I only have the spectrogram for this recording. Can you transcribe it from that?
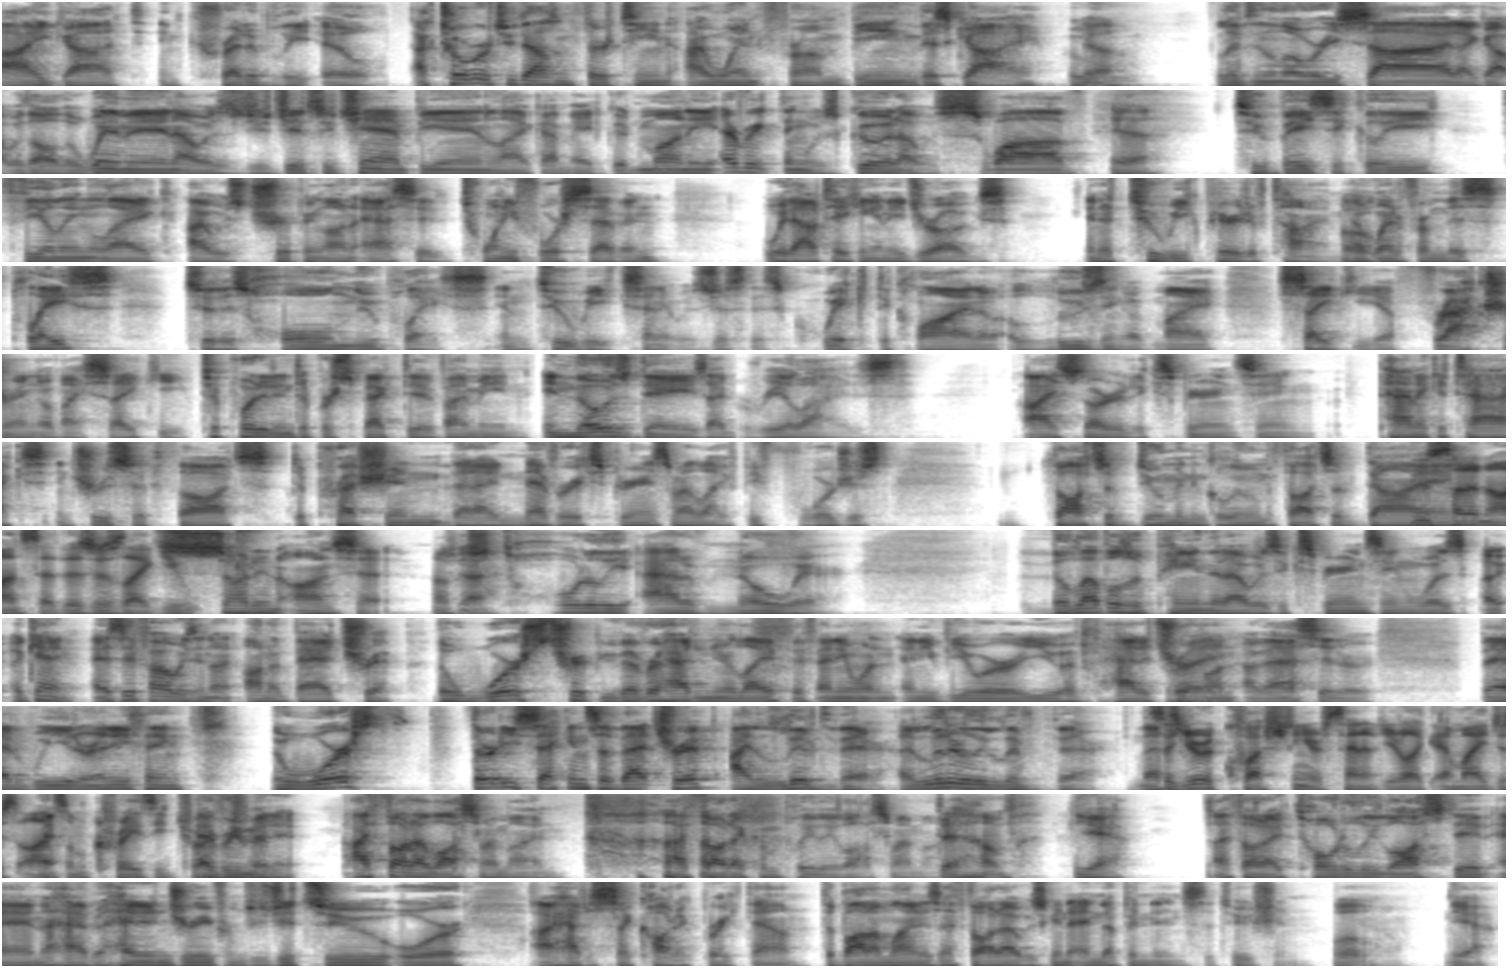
I got incredibly ill. October of 2013, I went from being this guy who Yeah. lived in the Lower East Side. I got with all the women. I was jujitsu champion. Like I made good money. Everything was good. I was suave. Yeah. To basically feeling like I was tripping on acid 24 7 without taking any drugs in a two week period of time. I Oh. went from this place to this whole new place in two weeks. And it was just this quick decline, a, a losing of my psyche, a fracturing of my psyche. To put it into perspective, I mean, in those days, I realized I started experiencing panic attacks, intrusive thoughts, depression that I never experienced in my life before, just thoughts of doom and gloom, thoughts of dying Just sudden onset. This is like you. sudden onset, Okay. just totally out of nowhere. The levels of pain that I was experiencing was again as if I was in a, on a bad trip. The worst trip you've ever had in your life. If anyone, any viewer, or you have had a trip Right. on of acid or bad weed or anything, the worst thirty seconds of that trip, I lived there. I literally lived there. That's So you're questioning your sanity. You're like, am I just on some crazy drug every trip? minute. I thought I lost my mind. I thought I completely lost my mind. Damn. Yeah. I thought I totally lost it and I had a head injury from jujitsu or I had a psychotic breakdown. The bottom line is I thought I was going to end up in an institution. Whoa. Yeah.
